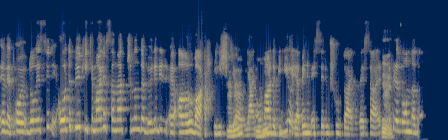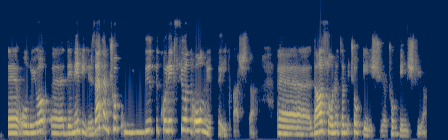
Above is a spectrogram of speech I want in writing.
evet o dolayısıyla orada büyük ihtimalle sanatçının da böyle bir e, ağı var, ilişki ağı. Yani hı hı. onlar da biliyor ya benim eserim şuradaydı vesaire. Evet. Biraz onunla da e, oluyor e, denebilir. Zaten çok büyük bir koleksiyon olmuyor ilk başta. E, daha sonra tabii çok gelişiyor, çok genişliyor.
